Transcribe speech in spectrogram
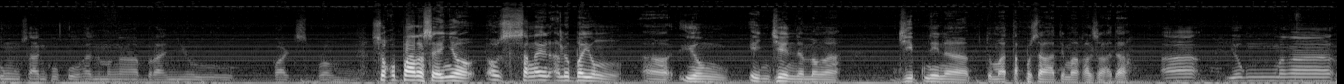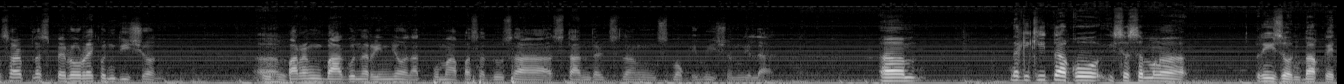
kung saan kukuha ng mga brand new parts from So kung para sa inyo, o sa ngayon ano ba yung ah, yung engine ng mga jeepney na tumatakbo sa ating mga kalsada? Ah, yung mga surplus pero recondition. Ah, Mhm. Parang bago na rin yon at pumapasa doon sa standards ng smoke emission nila. Um, nakikita ko isa sa mga reason bakit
